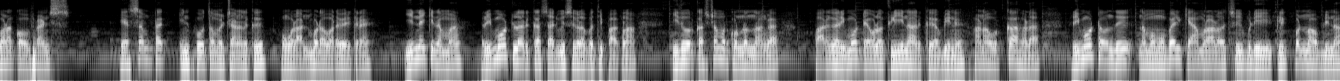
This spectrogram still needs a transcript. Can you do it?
வணக்கம் friends SM tech info Tamil சேனலுக்கு உங்களை அன்போட வரவேற்கிறேன். இன்றைக்கி நம்ம ரிமோட்டில் இருக்க சர்வீஸுகளை பற்றி பார்க்கலாம். இது ஒரு கஸ்டமர் கொண்டு வந்தாங்க. பாருங்கள் ரிமோட் எவ்வளோ க்ளீனாக இருக்குது அப்படின்னு. ஆனால் ஒர்க் ஆகலை. ரிமோட்டை வந்து நம்ம மொபைல் கேமராவில் வச்சு இப்படி கிளிக் பண்ணோம் அப்படின்னா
